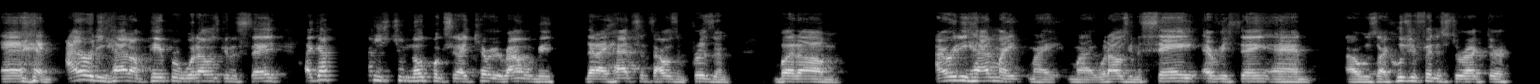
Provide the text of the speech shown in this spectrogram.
And I already had on paper what I was going to say. I got these two notebooks that I carry around with me that I had since I was in prison, but um, I already had my my my what I was going to say, everything, and I was like, "Who's your fitness director?"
